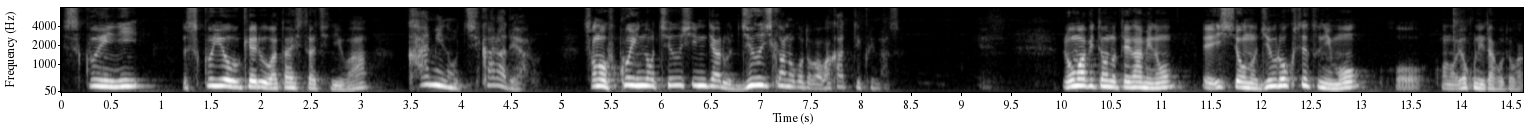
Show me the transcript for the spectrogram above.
救いに救いを受ける私たちには神の力である。その福音の中心である十字架のことが分かってきます。ローマ人の手紙の一章の16節にもこのよく似たことが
